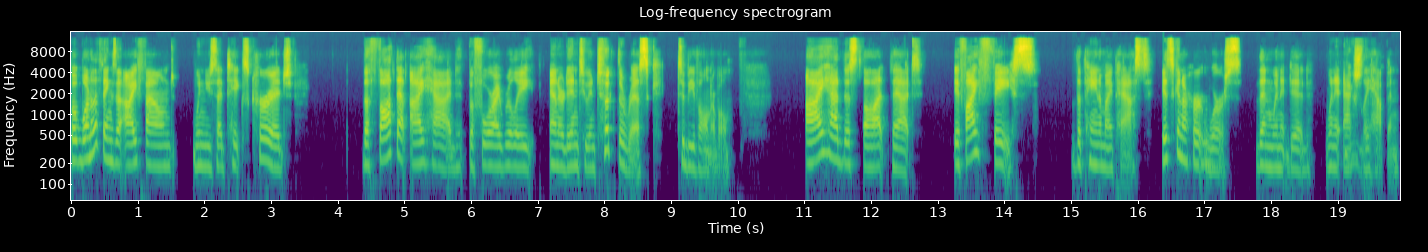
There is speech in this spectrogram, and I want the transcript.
but one of the things that i found when you said takes courage the thought that i had before i really entered into and took the risk to be vulnerable i had this thought that if i face the pain of my past it's going to hurt mm-hmm. worse than when it did when it actually mm. happened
